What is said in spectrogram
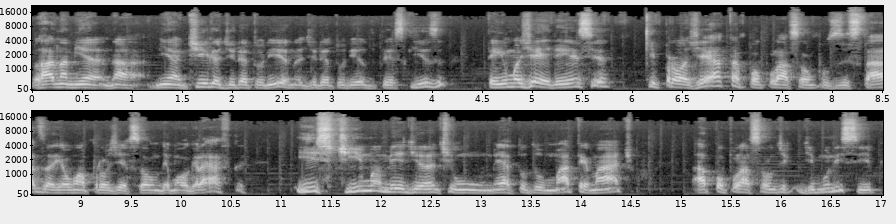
lá na minha, na minha antiga diretoria, na diretoria de pesquisa, tem uma gerência que projeta a população para os estados, aí é uma projeção demográfica, e estima, mediante um método matemático, a população de, de município.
